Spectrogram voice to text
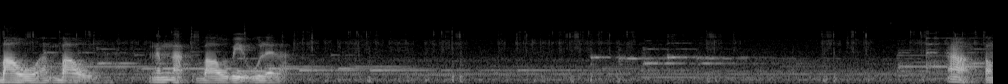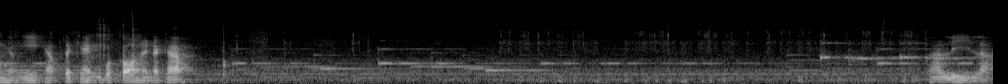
เบาครับเบา น้ำหนักเบาวิวเลยล่ะ อ้าว ต้องอย่างนี้ครับแต่แข่งอุปกรณ์หน่อยนะครับผ้าลีลา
